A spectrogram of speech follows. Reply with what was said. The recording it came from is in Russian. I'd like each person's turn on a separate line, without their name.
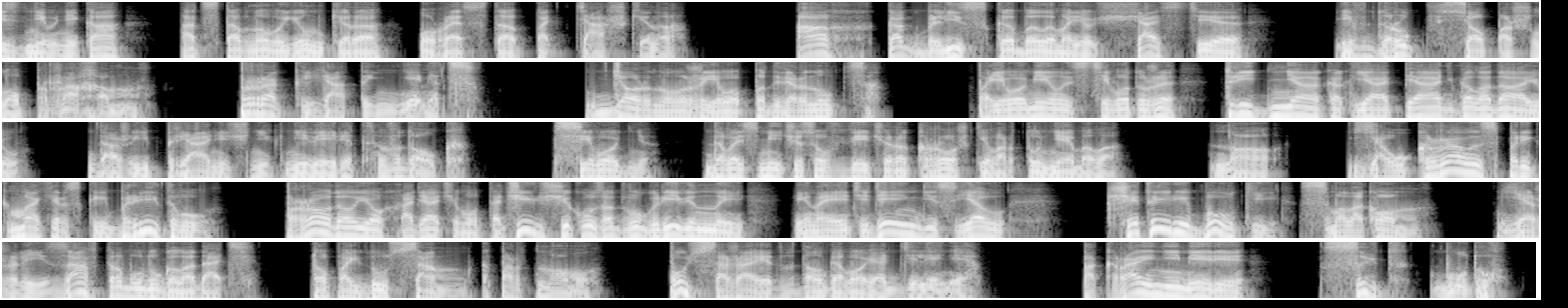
из дневника отставного юнкера Уреста Подтяжкина. Ах, как близко было мое счастье, и вдруг все пошло прахом. Проклятый немец! Дернул же его подвернуться. По его милости, вот уже три дня, как я опять голодаю. Даже и пряничник не верит в долг. Сегодня до восьми часов вечера крошки во рту не было. Но я украл из парикмахерской бритву, продал ее ходячему точильщику за двугривенный и на эти деньги съел четыре булки с молоком. Ежели и завтра буду голодать, то пойду сам к портному. Пусть сажает в долговое отделение. По крайней мере, сыт буду.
